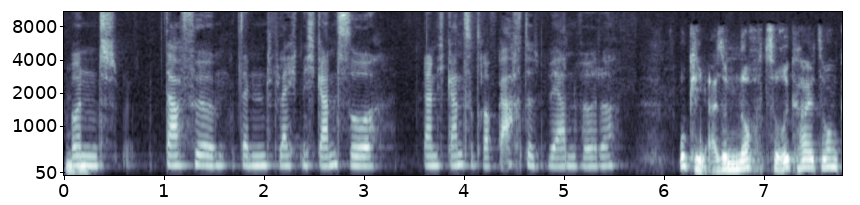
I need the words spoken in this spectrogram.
mhm. und dafür dann vielleicht nicht ganz so, da nicht ganz so drauf geachtet werden würde. Okay, also noch Zurückhaltung,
